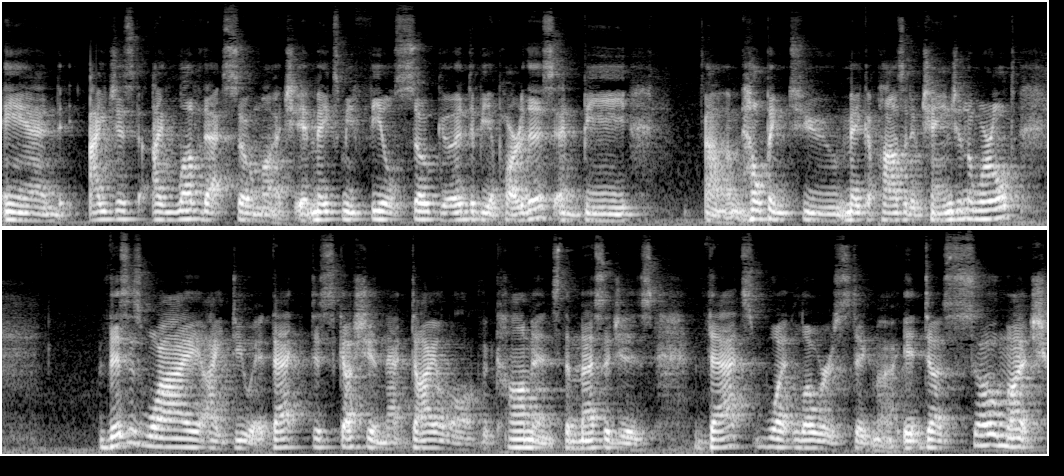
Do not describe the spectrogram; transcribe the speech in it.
and I just, I love that so much. It makes me feel so good to be a part of this and be um, helping to make a positive change in the world this is why I do it. That discussion, that dialogue, the comments, the messages, that's what lowers stigma. It does so much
